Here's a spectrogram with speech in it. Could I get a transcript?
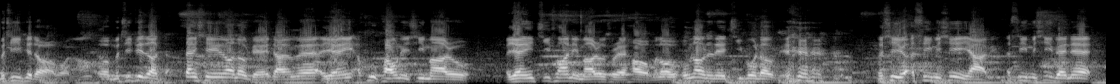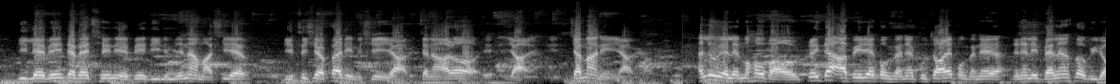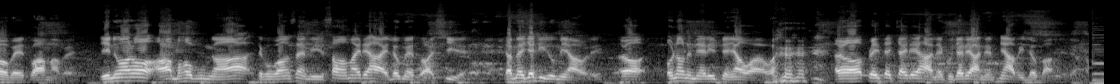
မကြည့်ဖြစ်တော့တာပေါ့နော်ဟိုမကြည့်ဖြစ်တော့တန်ရှင်းတော့လုပ်တယ်ဒါပေမဲ့အရင်အခုဖောင်းနေရှိမှတော့အရင်ကြီးထွားနေမှတော့ဆိုရဲဟာမလို့အုံနောက်နည်းနည်းကြီးဖို့လုပ်နေမရှိအစီမရှိရင်ရပြီအစီမရှိဘဲနဲ့ဒီ level double ချင်းတွေပြီးဒီမျက်နှာမှာရှိတဲ့ ဒီ facial fat တွေမရှိရင်ရပြီကျွန်တော်ကတော့ရတယ်ကျမ်းမာနေရင်ရပြီအဲ့လိုရလည်းမဟုတ်ပါဘူးပြိတ္တအားပေးတဲ့ပုံစံနဲ့ကိုကြားတဲ့ပုံစံနဲ့နည်းနည်းလေး balance လုပ်ပြီးတော့ပဲသွားမှာပဲဒီတော့ကတော့အာမဟုတ်ဘူးငါတကူကောင်းဆက်ပြီးစောင်းမိုက်တဲ့ဟာတွေလုပ်မယ်ဆိုတာရှိတယ်ဒါပေမဲ့ရက်တီလို့မရဘူးလေအဲ့တော့အုံနောက်နည်းနည်းလေးပြန်ရောက်သွားတာပေါ့အဲ့တော့ပြိတ္တကြိုက်တဲ့ဟာနဲ့ကိုကြိုက်တဲ့ဟာနဲ့မျှပြီးလုပ်ပါမယ်ဗျ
